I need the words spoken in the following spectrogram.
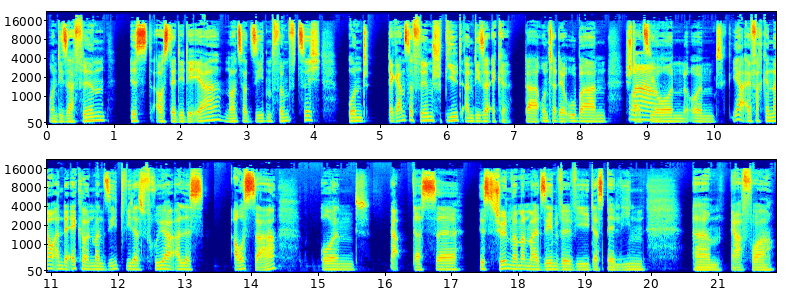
Und dieser Film ist aus der DDR 1957 und der ganze Film spielt an dieser Ecke, da unter der U-Bahn-Station wow. und ja, einfach genau an der Ecke und man sieht, wie das früher alles aussah. Und ja, das äh, ist schön, wenn man mal sehen will, wie das Berlin ähm, ja vor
